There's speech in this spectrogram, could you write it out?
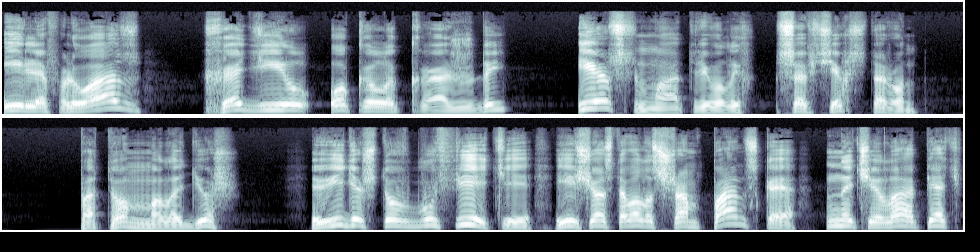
и Лефлуаз ходил около каждой и осматривал их со всех сторон. Потом молодежь, видя, что в буфете еще оставалось шампанское, начала опять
